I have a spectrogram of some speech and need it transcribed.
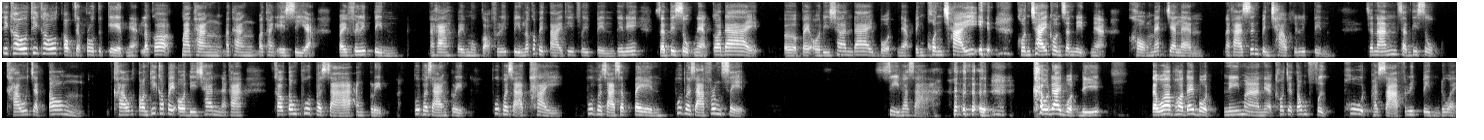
ที่เขาที่เขาออกจากโปรตุเกสเนี่ยแล้วก็มาทางมาทางมาทางเอเชีย ไปฟิลิปปินส์ นะคะไปหมู่เกาะฟิลิปปินส์แล้วก็ไปตายที่ฟิลิปปินส์ทีนี้สันติสุขเนี่ยก็ได้เออไปออดิชั่นได้บทเนี่ยเป็นคนใช้ คนใช้คนสนิทเนี่ยของแม็กเจแลนนะคะซึ่งเป็นชาวฟิลิปปินส์ฉะนั้นสันติสุขเขาจะต้องเขาตอนที่เขาไปออดิชั่นนะคะเขาต้องพูดภาษาอังกฤษ พูดภาษาอังกฤษ พูดภาษาไทย พูดภาษาสเปน พูดภาษาฝรั่งเศสสี่ภาษาเขาได้บทนี้ แต่ว่าพอได้บทนี้มาเนี่ยเขาจะต้องฝึกพูดภาษาฟิลิปปินส์ด้วย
